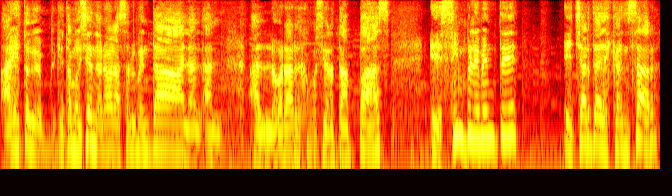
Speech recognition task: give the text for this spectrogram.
a esto que, que estamos diciendo, ¿no? A la salud mental, al, al- al lograr como cierta paz, eh, simplemente echarte a descansar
